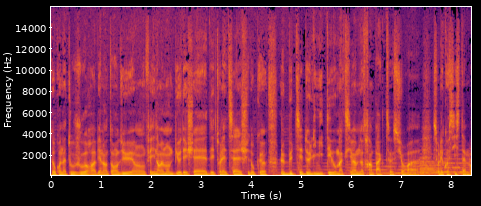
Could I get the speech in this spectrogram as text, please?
Donc on a toujours, bien entendu, on fait énormément de biodéchets, des toilettes sèches. Donc euh, le but c'est de limiter au maximum notre impact sur euh, sur l'écosystème.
